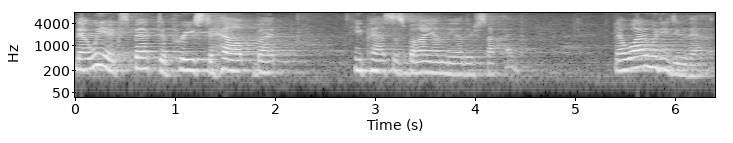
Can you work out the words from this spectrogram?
Now we expect a priest to help, but he passes by on the other side. Now, why would he do that?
